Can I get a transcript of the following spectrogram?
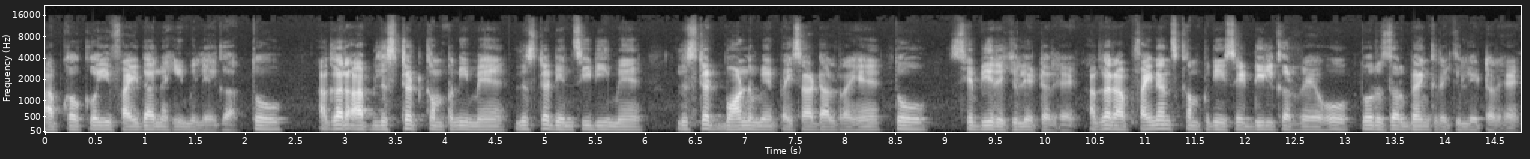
आपका कोई फ़ायदा नहीं मिलेगा। तो अगर आप लिस्टेड कंपनी में लिस्टेड एनसीडी में लिस्टेड बॉन्ड में पैसा डाल रहे हैं तो से भी रेगुलेटर है। अगर आप फाइनेंस कंपनी से डील कर रहे हो तो रिज़र्व बैंक रेगुलेटर है।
